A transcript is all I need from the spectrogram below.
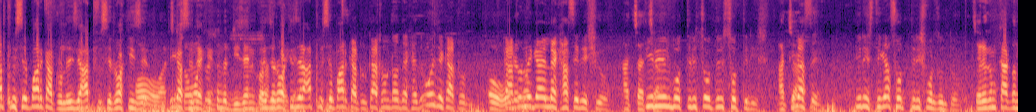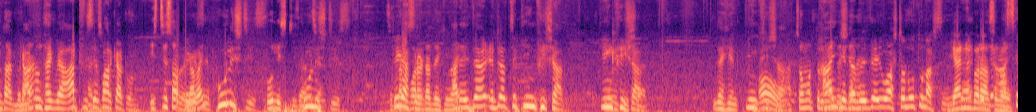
আট পিসের পার কার্টুন এই যে আট পিসের রকিজের ঠিক আছে দেখেন। কিন্তু ডিজাইন করা এই যে রকিজের আট পিসের পার কার্টুন কার্টুনটাও দেখা যায় ওই যে কার্টুন কার্টুনের গায়ে লেখা আছে রেশিও আচ্ছা আচ্ছা। তিরিশ বত্রিশ চৌত্রিশ ছত্রিশ। আচ্ছা। ঠিক আছে? তিরিশ থেকে ছত্রিশ পর্যন্ত। এরকম কার্টুন থাকবে কার্টুন থাকবে আট পিসের পার কার্টুন স্টিচ হবে না ভাই? Full stitch full stitch full stitch ঠিক আছে। আর এই যে এটা হচ্ছে কিং ফিশার কিং দেখেন কিংফিশার। চমৎকার হাই কিন্তু এই যে এই ওয়াশটা নতুন আসছে। Grinding করা আছে আজকে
